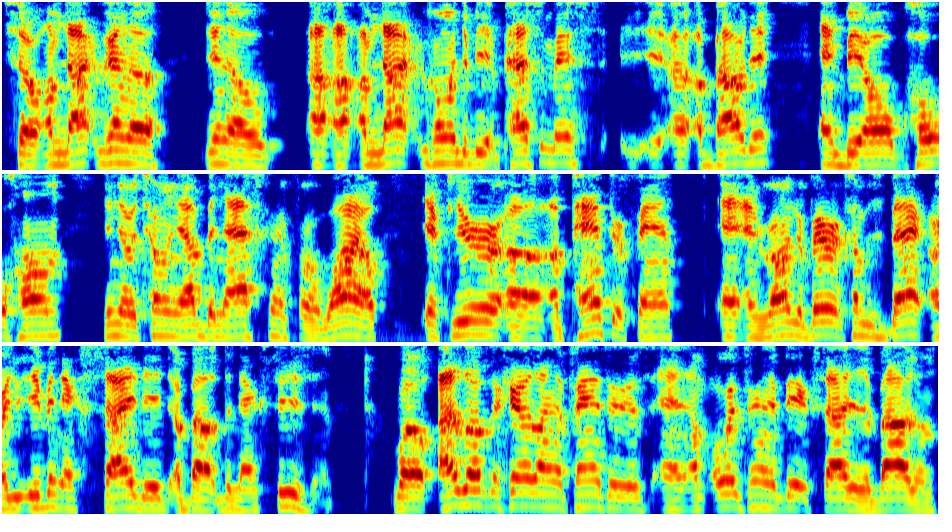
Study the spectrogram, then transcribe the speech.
So I'm not gonna, you know, I, am not going to be a pessimist uh, about it and be all ho hum. You know, Tony, I've been asking for a while if you're a, a Panther fan and, and Ron Rivera comes back, are you even excited about the next season? Well, I love the Carolina Panthers, and I'm always going to be excited about them.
